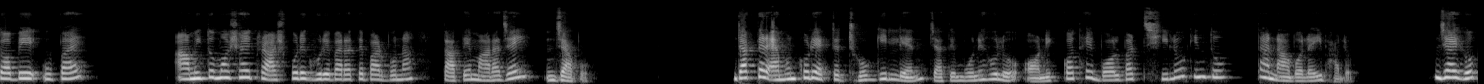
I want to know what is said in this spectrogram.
তবে উপায়? আমি তো মশায় ত্রাস পরে ঘুরে বেড়াতে পারব না, তাতে মারা যাই, যাব। ডাক্তার এমন করে একটা ঢোক গিললেন, যাতে মনে হলো অনেক কথাই বলবার ছিল, কিন্তু তা না বলাই ভালো। যাই হোক,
